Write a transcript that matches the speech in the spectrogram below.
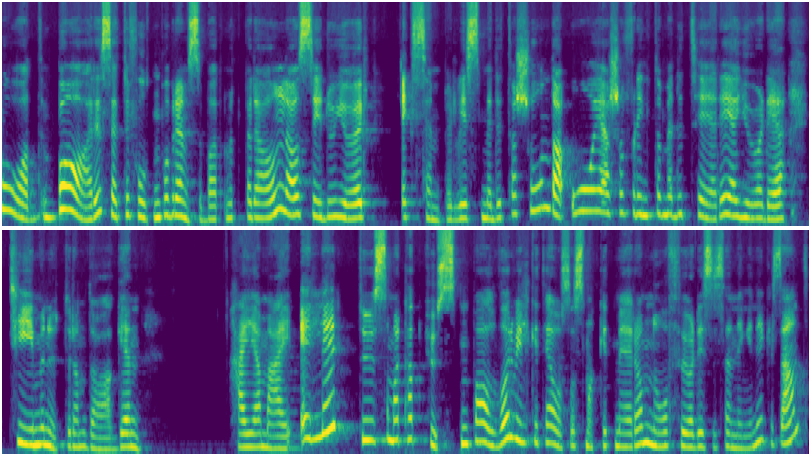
både, bare setter foten på bremsepedalen, la oss si du gjør eksempelvis meditasjon, da. 'Å, jeg er så flink til å meditere, jeg gjør det ti minutter om dagen'. Heia meg. Eller du som har tatt pusten på alvor, hvilket jeg også snakket mer om nå før disse sendingene. ikke sant?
